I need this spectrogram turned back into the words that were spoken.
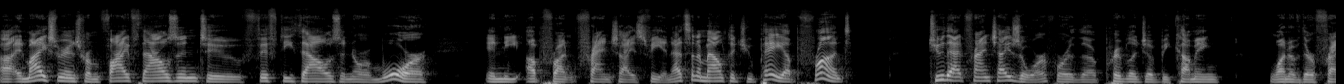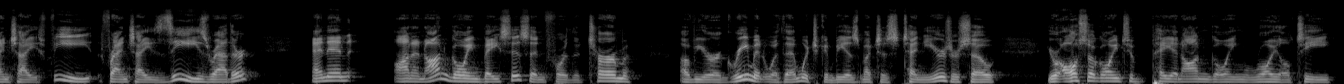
uh, in my experience, from five thousand to fifty thousand or more in the upfront franchise fee, and that's an amount that you pay up front to that franchisor for the privilege of becoming one of their franchise fee franchisees rather, and then on an ongoing basis and for the term of your agreement with them, which can be as much as 10 years or so, you're also going to pay an ongoing royalty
